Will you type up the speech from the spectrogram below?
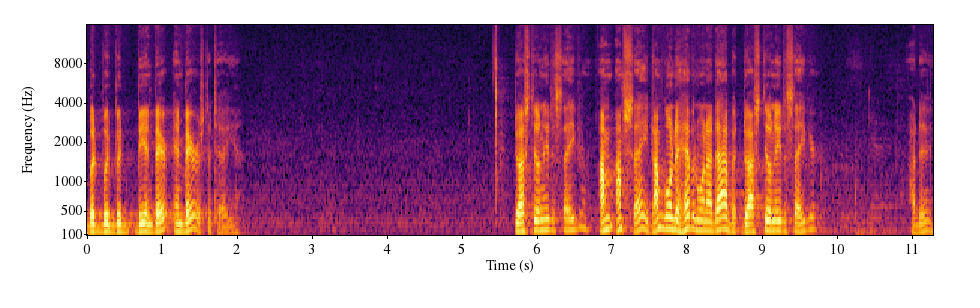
but would, would be embarrassed to tell you. Do I still need a Savior? I'm, I'm saved. I'm going to heaven when I die, but do I still need a Savior? I do.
